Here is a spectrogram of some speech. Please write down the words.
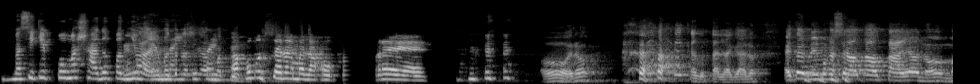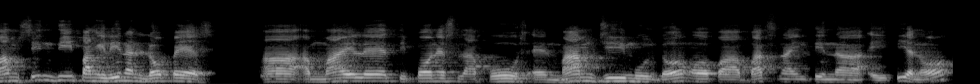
Masikip po masyado pag Kaya yung nga, eh, madalas nga N95. mapigtas. Ah, kumusta naman ako, pre? Oh, ano? Kagot talaga, no? Ito, may mga shout-out tayo, no? Ma'am Cindy Pangilinan Lopez, uh, Amayle Tipones Lapus, and Ma'am G. Muldong of uh, Bats 1980, ano?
